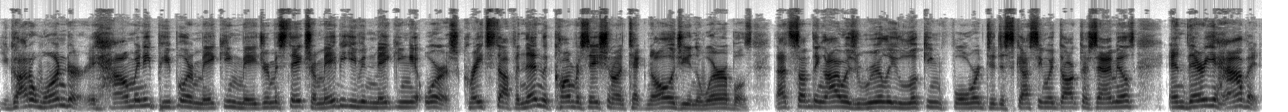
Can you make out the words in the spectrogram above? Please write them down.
you got to wonder how many people are making major mistakes or maybe even making it worse. Great stuff. And then the conversation on technology and the wearables. That's something I was really looking forward to discussing with Dr. Samuels. And there you have it.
